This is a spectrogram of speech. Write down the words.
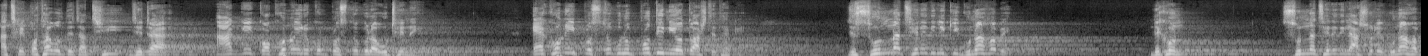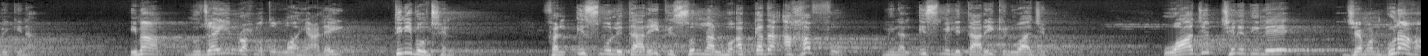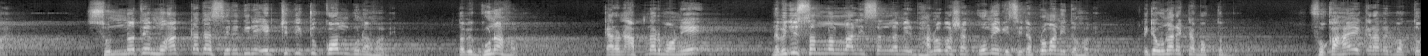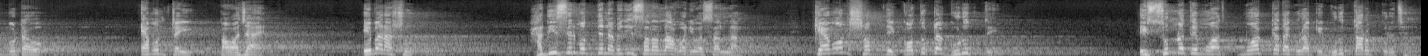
আজকে কথা বলতে চাচ্ছি যেটা আগে কখনো এরকম প্রশ্নগুলো উঠে নেই। এখন এই প্রশ্নগুলো প্রতিনিয়ত আসতে থাকে। যে সুন্না ছেড়ে দিলে কি গুণা হবে? দেখুন সুন্না ছেড়ে দিলে আসলে গুণা হবে কিনা ইমাম নুজাইম রহমতুল্লাহ আলাই তিনি বলছেন, ফাল ইসমুলি তারিক সুন্নাল মুআক্কাদা আখাফু মিনাল ইসমিলি তারিক ওয়াজিব। ওয়াজিব ছেড়ে দিলে যেমন গুনাহ হয় সুন্নতে মোয়াক্কাদা ছেড়ে দিলে এর চেয়ে একটু কম গুণা হবে। তবে গুণা হবে। কারণ আপনার মনে নবীজি সাল্লাহ আলি সাল্লামের ভালোবাসা কমে গেছে, এটা প্রমাণিত হবে। এটা ওনার একটা বক্তব্য। ফোকাহায় কারামের বক্তব্যটাও এমনটাই পাওয়া যায়। এবার আসুন, হাদিসের মধ্যে নবীজি সাল্লাহ আলী ওয়াসাল্লাম কেমন শব্দে কতটা গুরুত্বে এই সুন্নতে মোয়াক্কাদাগুলাকে গুরুত্ব আরোপ করেছেন?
